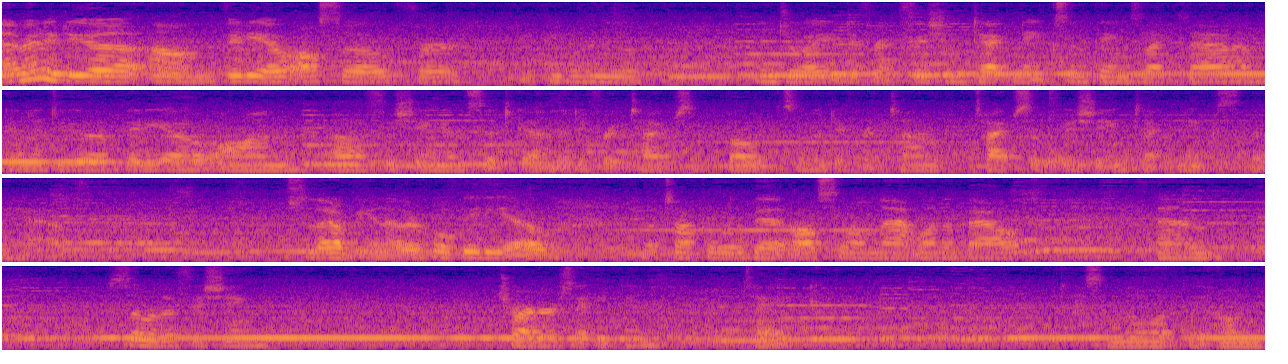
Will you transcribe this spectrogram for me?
I'm going to do a um, video also for people who enjoy different fishing techniques and things like that. I'm going to do a video on uh, fishing in Sitka and the different types of boats and the different types of fishing techniques they have. So that'll be another whole video. I'll talk a little bit also on that one about um, some of the fishing charters that you can take some of the locally owned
